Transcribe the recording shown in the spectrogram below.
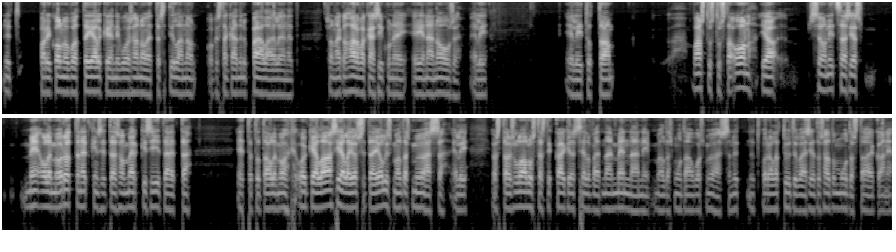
Nyt pari-kolme vuotta jälkeen niin voi sanoa, että se tilanne on oikeastaan kääntynyt päälailleen, että se on aika harva käsi, kun ei, ei enää nouse. Eli, eli tota, vastustusta on ja se on itse asiassa, me olemme odottaneetkin sitä, se on merkki siitä, että, että tota, olemme oikealla asialla, jos sitä ei olisi, me oltaisiin myöhässä. Eli jos tämä olisi ollut alusta asti kaikille selvää, että näin mennään, niin me oltaisiin muutama vuosi myöhässä. Nyt, nyt voidaan olla tyytyväisiä, että on saatu muutosta aikaan ja,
